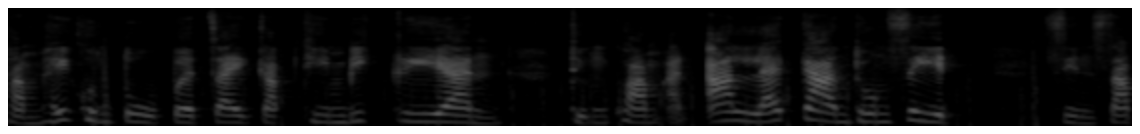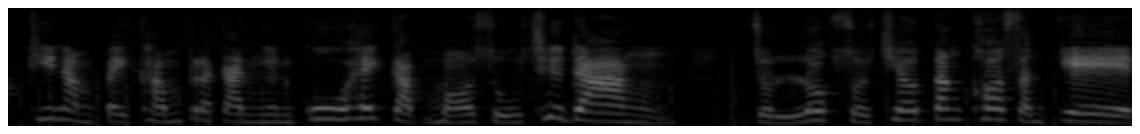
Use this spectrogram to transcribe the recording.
ทำให้คุณตู่เปิดใจกับทีมบิ๊กเกรียน ถึงความอัดอั้นและการทวงสิทธิ์ สินทรัพย์ที่นำไปค้ำประกันเงินกู้ให้กับหมอสูชื่อดัง จนโลกโซเชียลตั้งข้อสังเกต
